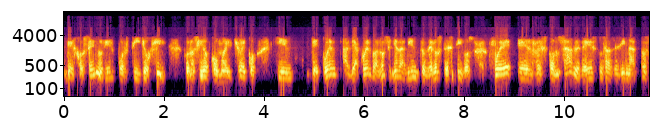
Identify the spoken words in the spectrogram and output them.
de José Noriel Portillo Gil, conocido como el Chueco, quien de, de acuerdo a los señalamientos de los testigos fue el responsable de estos asesinatos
